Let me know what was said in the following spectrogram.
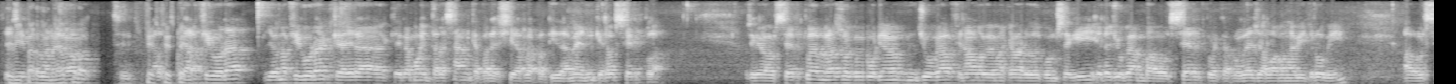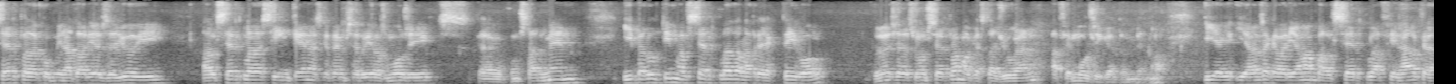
Sí, sí, perdoneu, però... Sí. Fes, fes, hi, ha una figura, hi ha una figura que era, que era molt interessant, que apareixia repetidament, que era el cercle. O sigui, el cercle, nosaltres el que volíem jugar, al final no vam acabar d'aconseguir, era jugar amb el cercle que rodeja l'home de Vitruvi, el cercle de combinatòries de Llull, el cercle de cinquenes que fem servir els músics eh, constantment, i per últim el cercle de la Reactable, no deixa de ser un cercle amb el que està jugant a fer música també, no? I, i llavors acabaríem amb el cercle final que,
